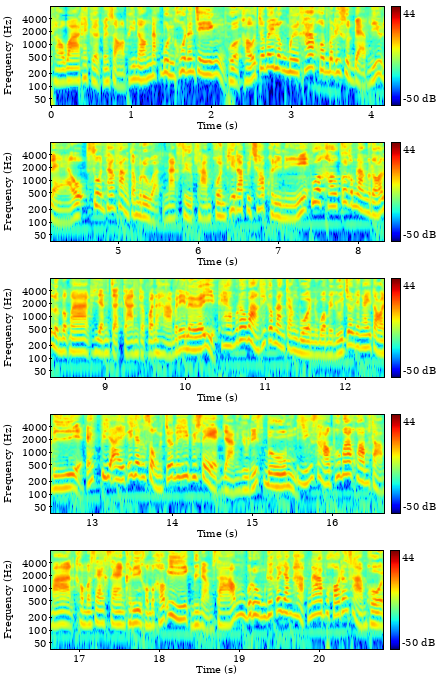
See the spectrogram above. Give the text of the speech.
เพราะว่าถ้าเกิดเป็นสองพี่น้องนักบุญคู่นั้นจริง พวกเขาจะไม่ลงมือฆ่าคนบริสุทธิ์แบบนี้อยู่แล้ว ส่วนทางฝั่งตำรวจนักสืบสามคนที่รับผิดชอบคดีนี้ พวกเขาก็กำลังร้อนรนมากๆที่ยังจัดการกับปัญหาไม่ได้เลย แถมระหว่างที่กำลังกังวลว่าไม่รู้จะยังไงต่อดี FBI ก็ยังส่งเจ้าหน้าที่พิเศษอย่างยูนิสบูมหญิงสาวผู้มากความสามารถเข้ามาแทรกแซงคดีของพวกเขาอีก มีหนำซ้ำบรูมเธอก็ยังหักหน้าพวกเขาทั้ง 3 คน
